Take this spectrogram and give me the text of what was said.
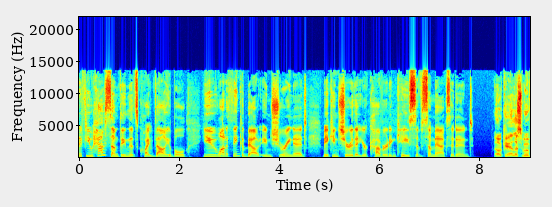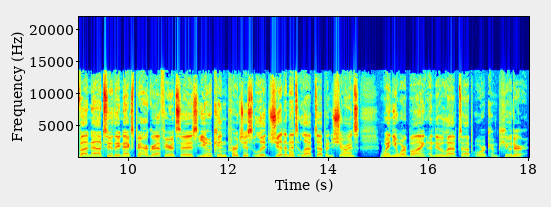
if you have something that's quite valuable, you want to think about insuring it, making sure that you're covered in case of some accident. Okay, let's move on now to the next paragraph here. It says, You can purchase legitimate laptop insurance when you are buying a new laptop or computer.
